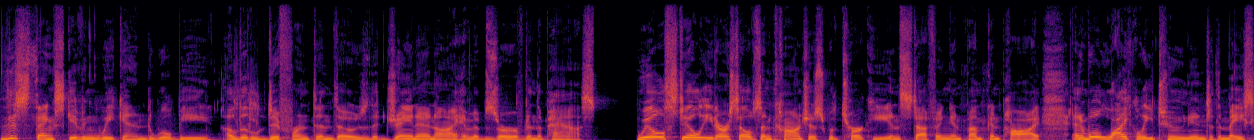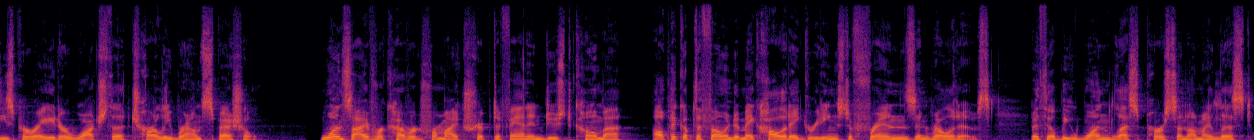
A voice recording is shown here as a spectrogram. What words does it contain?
This Thanksgiving weekend will be a little different than those that Jana and I have observed in the past. We'll still eat ourselves unconscious with turkey and stuffing and pumpkin pie, and we'll likely tune into the Macy's parade or watch the Charlie Brown special. Once I've recovered from my tryptophan induced coma, I'll pick up the phone to make holiday greetings to friends and relatives, but there'll be one less person on my list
